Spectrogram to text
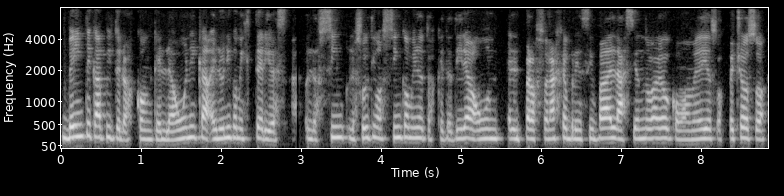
20 capítulos con que la única, el único misterio es los, los últimos 5 minutos que te tira un, el personaje principal haciendo algo como medio sospechoso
